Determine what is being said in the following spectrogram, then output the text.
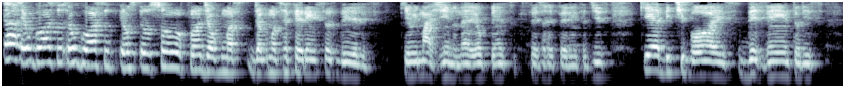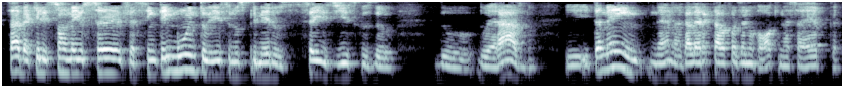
É, eu gosto, eu gosto, eu, eu sou fã de algumas, de algumas referências deles, que eu imagino, né? Eu penso que seja referência disso, que é Beat Boys, The Ventures, sabe? Aquele som meio surf, assim, tem muito isso nos primeiros seis discos do, do, do Erasmo. E, e também né, na galera que estava fazendo rock nessa época,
